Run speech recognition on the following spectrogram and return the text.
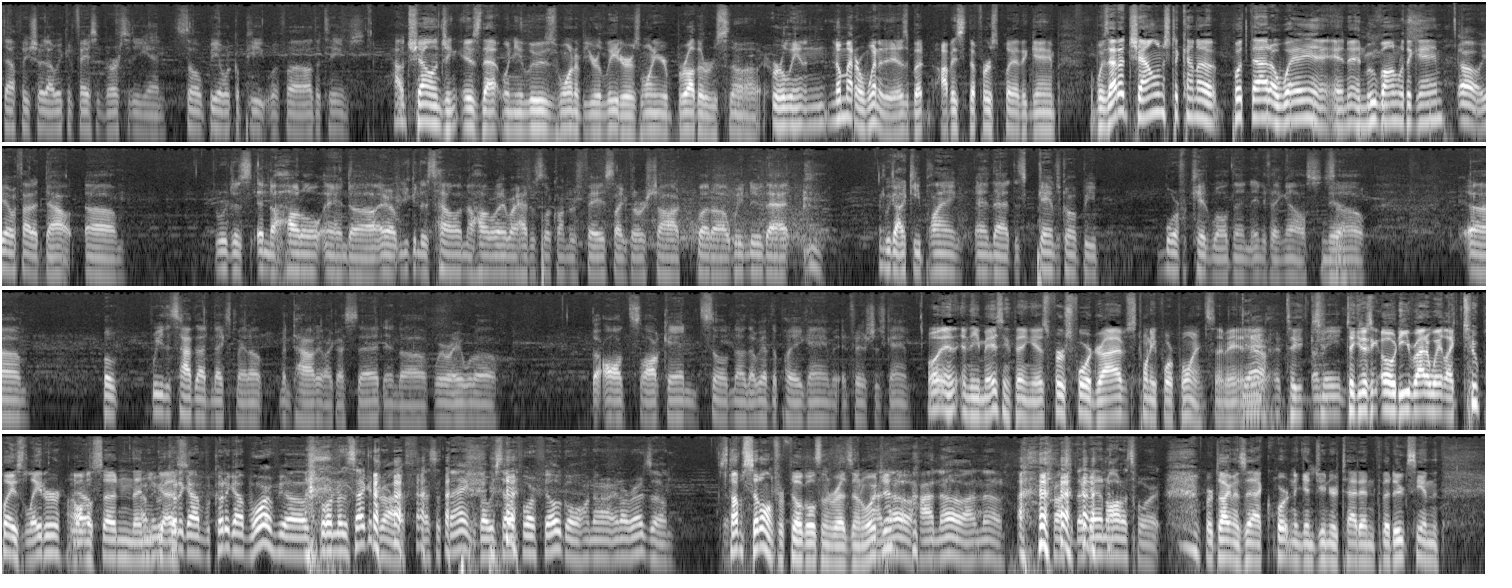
definitely showed that we can face adversity and still be able to compete with uh, other teams. How challenging is that when you lose one of your leaders, one of your brothers, uh, early, in, no matter when it is, but obviously the first play of the game? Was that a challenge to kind of put that away and, and move on with the game? Oh yeah, without a doubt. Um, we're just in the huddle, and uh, you can just tell in the huddle, everybody had this look on their face like they were shocked. But uh, we knew that we got to keep playing, and that this game's going to be more for Kidwell than anything else. Yeah. So, um, but we just have that next man up mentality, like I said, and uh, we were able to the odds lock in, still know that we have to play a game and finish this game. Well, and, and the amazing thing is, first four drives, 24 points. I mean, yeah. to, I mean, to, get OD right away, like two plays later, all of a sudden, then I mean, you guys could have got we could have got more if we uh, scored on the second drive. That's the thing, but we settled for a field goal in our in our red zone. Stop settling for field goals in the red zone, would you? I? Know, I know, I know. Trust they're getting honest for it. We're talking to Zach Horton again, junior tight end for the Dukes, and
